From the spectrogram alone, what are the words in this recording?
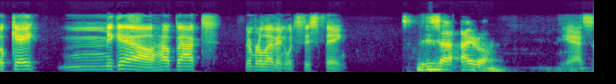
okay, Miguel. How about number eleven? What's this thing? This is a iron. Yes,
